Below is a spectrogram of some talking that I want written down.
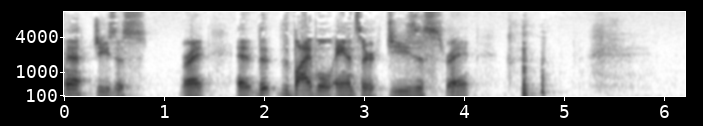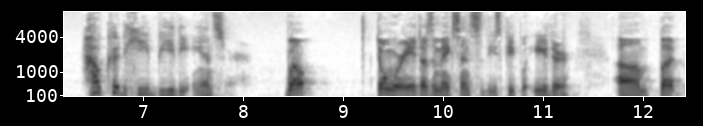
Eh, Jesus, right? And the, the Bible answer, Jesus, right? How could he be the answer? Well, don't worry, it doesn't make sense to these people either. Um, but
